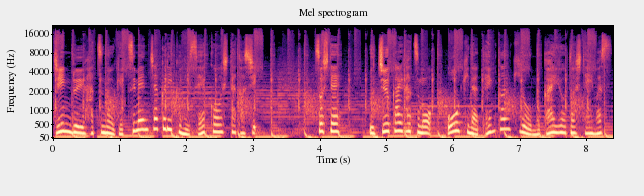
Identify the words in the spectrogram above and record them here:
人類初の月面着陸に成功した年。そして宇宙開発も大きな転換期を迎えようとしています。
